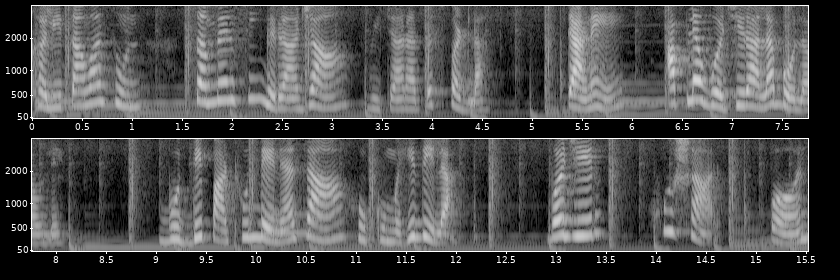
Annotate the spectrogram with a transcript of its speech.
खलिता वाचून समेरसिंग राजा विचारातच पडला. त्याने आपल्या वजिराला बोलावले. बुद्धी पाठवून देण्याचा हुकूमही दिला. वजीर हुशार पण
